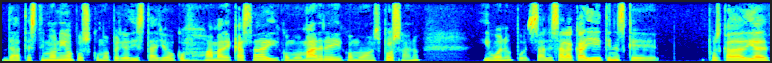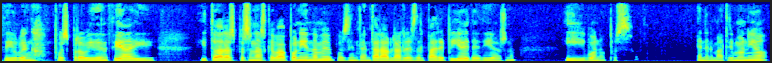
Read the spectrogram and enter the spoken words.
da testimonio, pues como periodista, yo como ama de casa y como madre y como esposa, ¿no? y bueno, pues sales a la calle y tienes que, pues cada día decir, venga, pues providencia y, y todas las personas que va poniéndome, pues intentar hablarles del Padre Pío y de Dios, ¿no? Y bueno, pues en el matrimonio,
